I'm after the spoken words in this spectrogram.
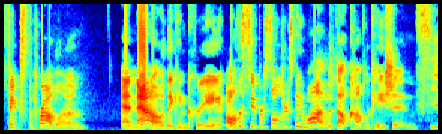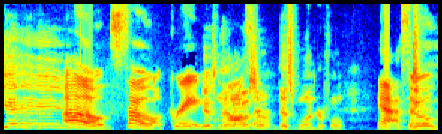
fixed the problem, and now they can create all the super soldiers they want without complications. Yay! Oh, so great. Isn't that awesome? That's wonderful. Yeah, so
